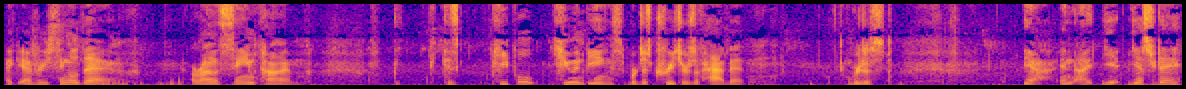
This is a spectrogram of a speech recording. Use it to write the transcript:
Like every single day. Around the same time because people, human beings, we're just creatures of habit. We're just, yeah. And I, y- yesterday,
